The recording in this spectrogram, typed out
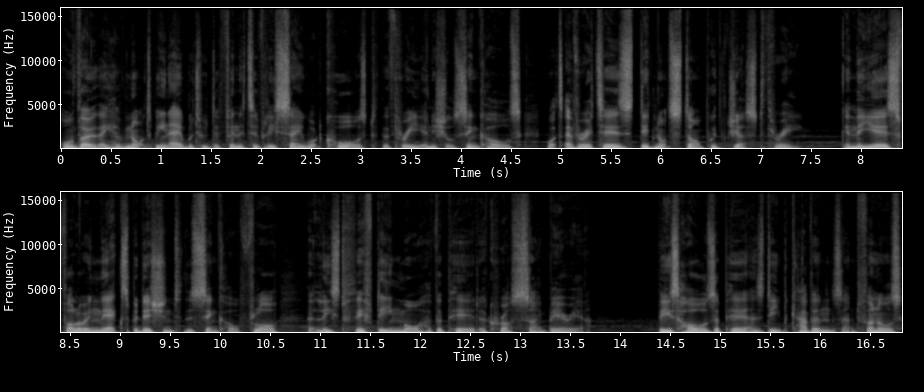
Although they have not been able to definitively say what caused the three initial sinkholes, whatever it is did not stop with just three. In the years following the expedition to the sinkhole floor, at least 15 more have appeared across Siberia. These holes appear as deep caverns and funnels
